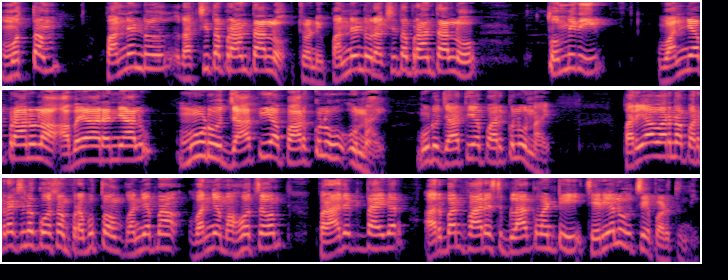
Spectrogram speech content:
మొత్తం పన్నెండు రక్షిత ప్రాంతాల్లో చూడండి పన్నెండు రక్షిత ప్రాంతాల్లో తొమ్మిది వన్యప్రాణుల అభయారణ్యాలు మూడు జాతీయ పార్కులు ఉన్నాయి. మూడు జాతీయ పార్కులు ఉన్నాయి. పర్యావరణ పరిరక్షణ కోసం ప్రభుత్వం వన్య వన్య మహోత్సవం project tiger urban forest block వంటి చర్యలు చేపడుతుంది.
